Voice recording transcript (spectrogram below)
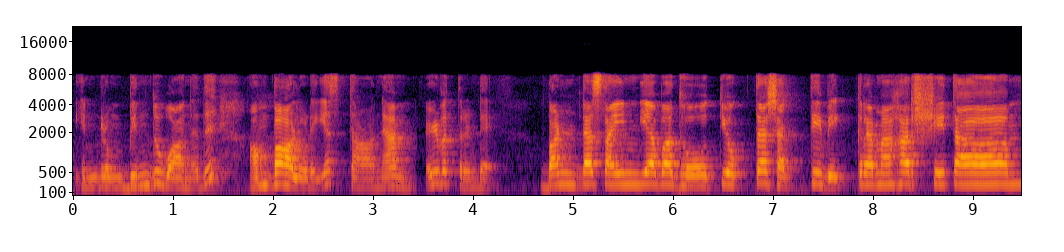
என்றும் பிந்துவானது அம்பாளுடைய ஸ்தானம். எழுபத்தி ரெண்டு பண்டசைன்யவதோத்யுக்தசக்திவிக்ரமஹர்ஷிதா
